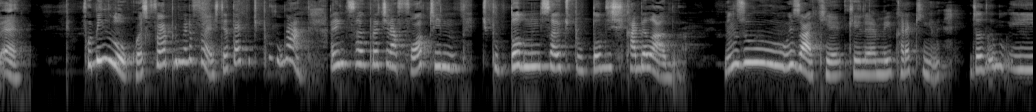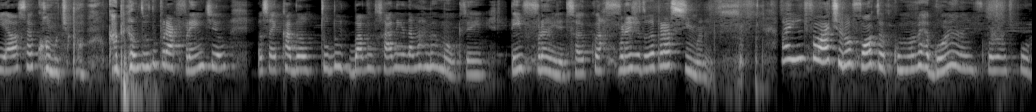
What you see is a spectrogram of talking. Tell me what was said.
É, foi bem louco. Essa foi a primeira festa. E até que, tipo, ah, a gente saiu pra tirar foto e, tipo, todo mundo saiu, tipo, todo descabelado. Menos o Isaac, é, que ele é meio carequinha, né? Todo, e ela saiu como? Tipo, cabelo tudo pra frente, eu, eu saí com o cabelo tudo bagunçado e ainda mais meu irmão, que tem, tem franja, ele saiu com a franja toda pra cima, né? Aí a gente foi lá, tirou foto com uma vergonha, né? E ficou lá, tipo,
